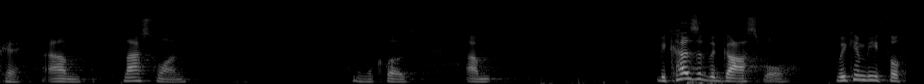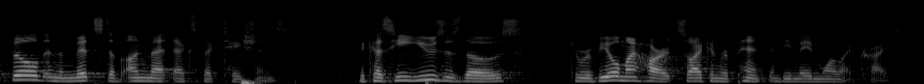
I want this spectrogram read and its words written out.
Okay, um, last one, and then we'll close. Um, because of the gospel, we can be fulfilled in the midst of unmet expectations because he uses those to reveal my heart so I can repent and be made more like Christ.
